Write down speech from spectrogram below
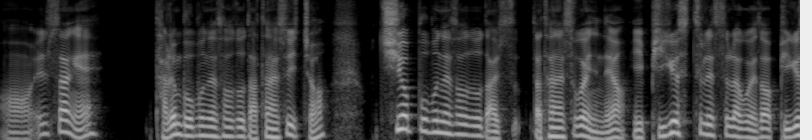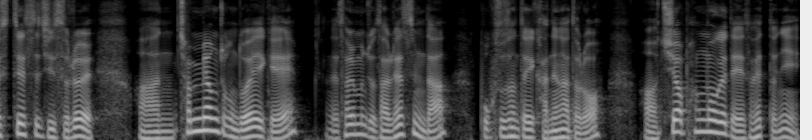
어, 일상의 다른 부분에서도 나타날 수 있죠. 취업 부분에서도 수, 나타날 수가 있는데요. 이 비교 스트레스라고 해서 비교 스트레스 지수를 한 1000명 정도에게 설문조사를 했습니다. 복수 선택이 가능하도록 어, 취업 항목에 대해서 했더니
